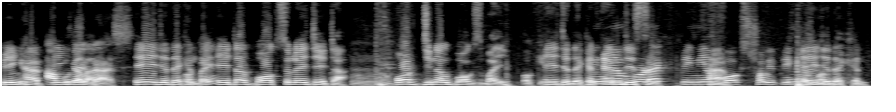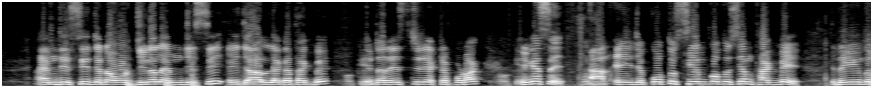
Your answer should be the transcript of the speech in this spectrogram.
পিঙ্ক হ্যাঁ পিঙ্ক কালার এই যে দেখেন ভাই এটার বক্স হলো এই যে এটা। অরিজিনাল বক্স ভাই। এই যে দেখেন এমজিসি প্রোডাক্ট প্রিমিয়াম। বক্স সবই প্রিমিয়াম এই যে দেখেন এমজিসি যেটা অরিজিনাল এমজিসি এই যে আর লেখা থাকবে যেটা রেজিস্ট্রির একটা প্রোডাক্ট ঠিক আছে? আর এই যে কত সিএম কত সিএম থাকবে এদিকে কিন্তু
